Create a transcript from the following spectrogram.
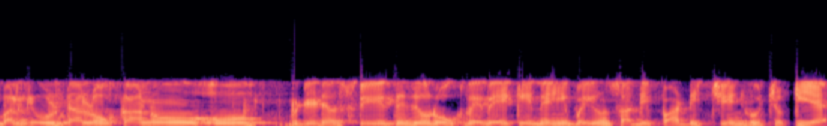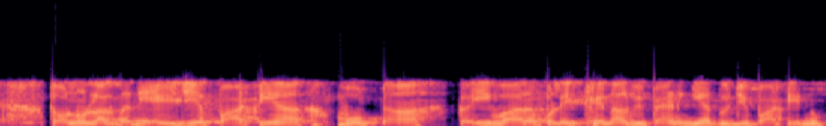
ਬਲਕਿ ਉਲਟਾ ਲੋਕਾਂ ਨੂੰ ਉਹ ਜਿਹੜੇ ਸਟੇਜ ਤੇ ਜੋ ਰੋਕਦੇ ਰਹੇ ਕਿ ਨਹੀਂ ਬਈ ਹੁਣ ਸਾਡੀ ਪਾਰਟੀ ਚੇਂਜ ਹੋ ਚੁੱਕੀ ਹੈ। ਤੁਹਾਨੂੰ ਲੱਗਦਾ ਨਹੀਂ ਇਹ ਜਿਹੀਆਂ ਪਾਰਟੀਆਂ ਵੋਟਾਂ ਕਈ ਵਾਰ ਭੁਲੇਖੇ ਨਾਲ ਵੀ ਪੈਣਗੀਆਂ ਦੂਜੀ ਪਾਰਟੀ ਨੂੰ?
